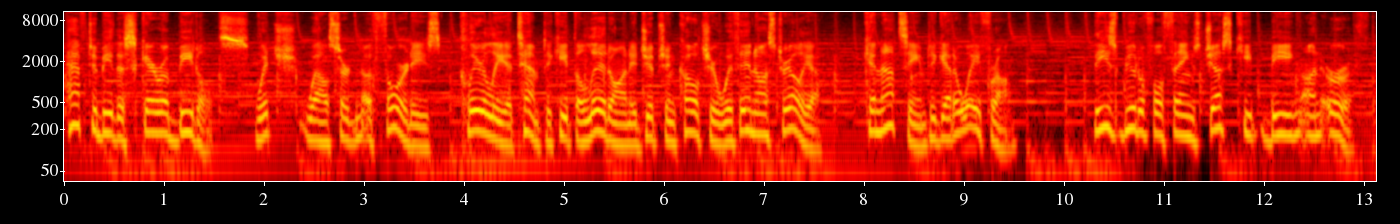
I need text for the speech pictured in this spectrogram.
have to be the scarab beetles, which, while certain authorities clearly attempt to keep the lid on Egyptian culture within Australia, cannot seem to get away from. These beautiful things just keep being unearthed.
